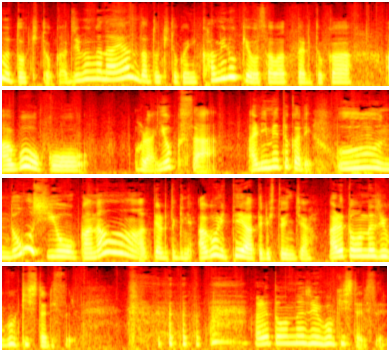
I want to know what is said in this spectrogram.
む時とか自分が悩んだ時とかに髪の毛を触ったりとか顎をこうほらよくさアニメとかで「うーんどうしようかな」ってやる時に顎に手当てる人いんじゃん。あれと同じ動きしたりする。あれと同じ動きしたりする。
